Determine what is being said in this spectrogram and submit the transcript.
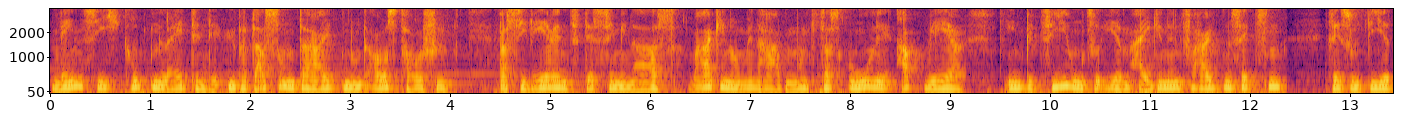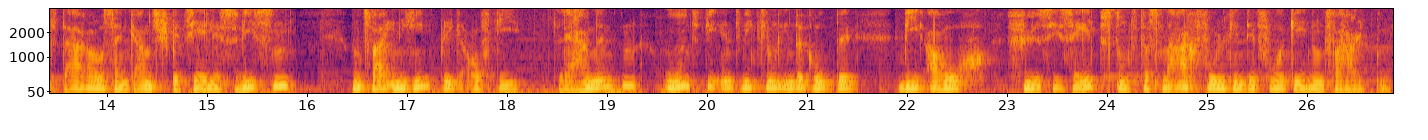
wenn sich Gruppenleitende über das unterhalten und austauschen, was sie während des Seminars wahrgenommen haben und das ohne Abwehr in Beziehung zu ihrem eigenen Verhalten setzen, resultiert daraus ein ganz spezielles Wissen, und zwar im Hinblick auf die Lernenden und die Entwicklung in der Gruppe, wie auch für sie selbst und das nachfolgende Vorgehen und Verhalten.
